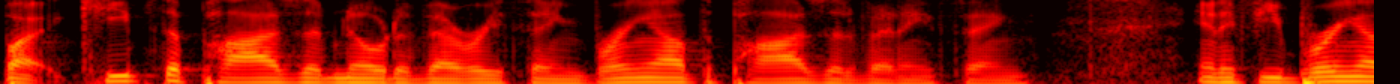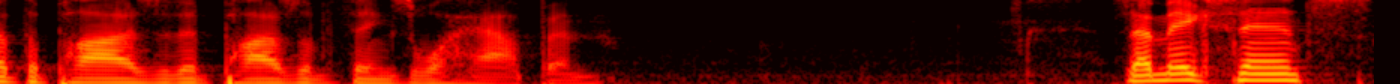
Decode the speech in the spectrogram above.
But keep the positive note of everything. Bring out the positive anything. And if you bring out the positive, positive things will happen. Does that make sense?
